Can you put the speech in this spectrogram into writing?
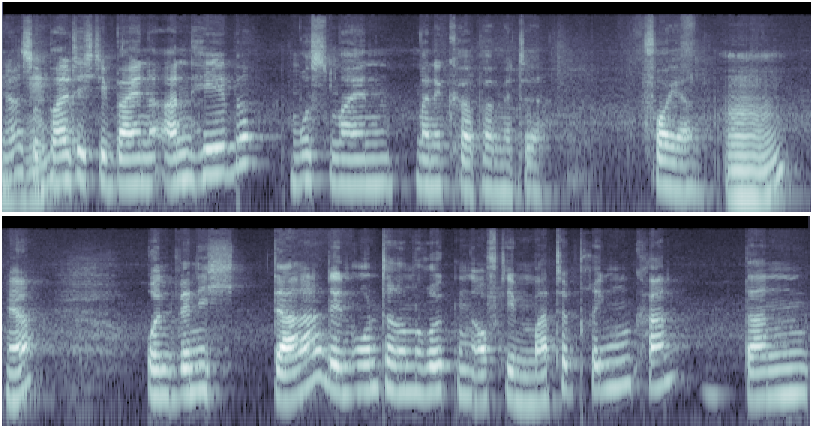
Ja, sobald ich die Beine anhebe, muss mein, meine Körpermitte feuern. Ja? Und wenn ich da den unteren Rücken auf die Matte bringen kann, dann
